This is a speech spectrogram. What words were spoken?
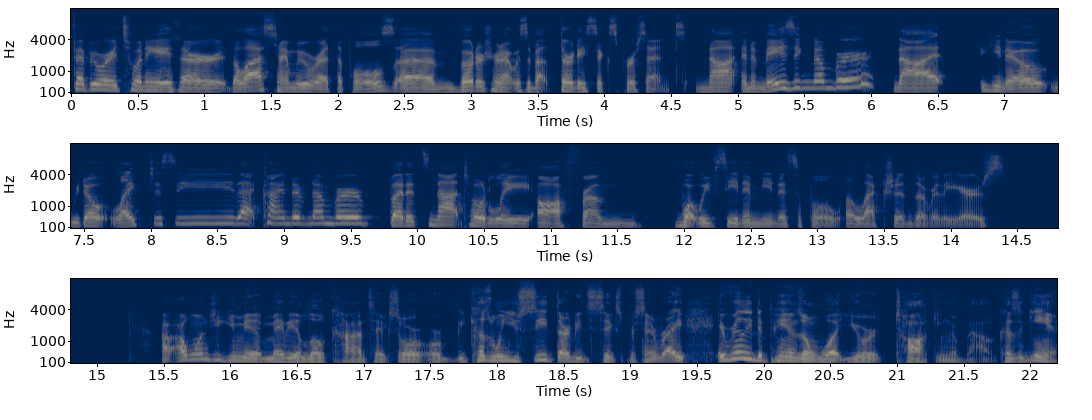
February 28th, or the last time we were at the polls, um, voter turnout was about 36%. Not an amazing number, not you know, we don't like to see that kind of number, but it's not totally off from what we've seen in municipal elections over the years. I, want you to give me a, maybe a little context, or or because when you see thirty six percent, right, it really depends on what you're talking about. Because again,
